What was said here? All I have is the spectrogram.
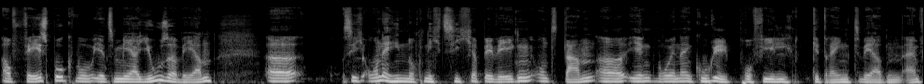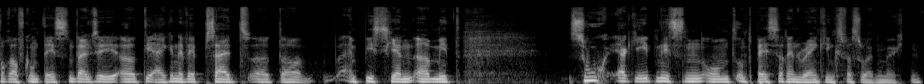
auf Facebook, wo jetzt mehr User wären, äh, sich ohnehin noch nicht sicher bewegen und dann äh, irgendwo in ein Google-Profil gedrängt werden. Einfach aufgrund dessen, weil sie äh, die eigene Website äh, da ein bisschen äh, mit Suchergebnissen und, und besseren Rankings versorgen möchten.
